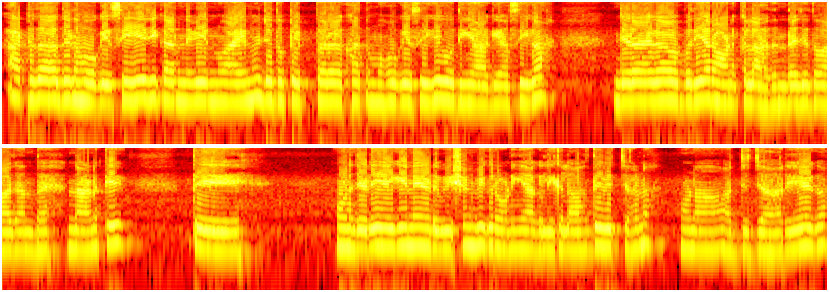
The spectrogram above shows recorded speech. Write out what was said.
8-10 ਦਿਨ ਹੋ ਗਏ ਸੀਗੇ ਜੀ ਕਰਨਵੀਰ ਨੂੰ ਆਏ ਨੂੰ, ਜਦੋਂ ਪੇਪਰ ਖਤਮ ਹੋ ਗਏ ਸੀਗੇ, ਉਦੋਂ ਆ ਗਿਆ ਸੀਗਾ। ਜਿਹੜਾ ਹੈਗਾ ਵਧੀਆ ਰੌਣਕ ਲਾ ਦਿੰਦਾ ਜਦੋਂ ਆ ਜਾਂਦਾ ਹੈ, ਨਾਨਕੇ। ਤੇ ਹੁਣ ਜਿਹੜੇ ਹੈਗੇ ਨੇ ਐਡਮਿਸ਼ਨ ਵੀ ਕਰਾਉਣੀ ਆ ਅਗਲੀ ਕਲਾਸ ਦੇ ਵਿੱਚ, ਹਨਾ? ਹੁਣ ਅੱਜ ਜਾ ਰਿਹਾ ਹੈਗਾ।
